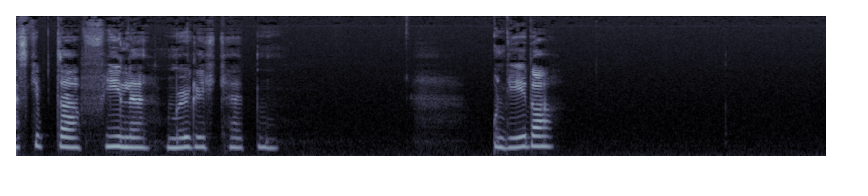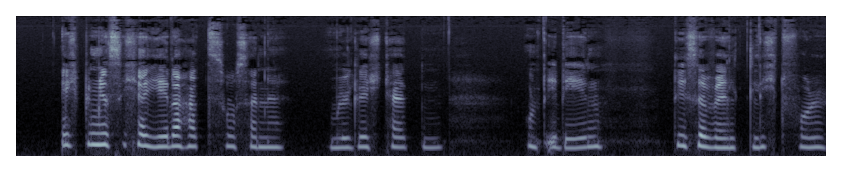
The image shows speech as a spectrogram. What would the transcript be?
Es gibt da viele Möglichkeiten. Und jeder, ich bin mir sicher, jeder hat so seine Möglichkeiten und Ideen, diese Welt lichtvoll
